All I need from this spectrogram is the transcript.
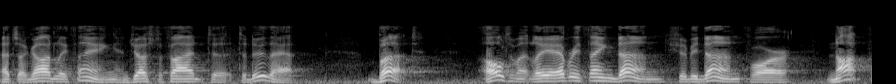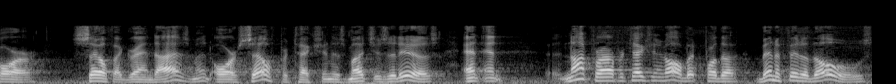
that's a godly thing and justified to, to do that. But ultimately everything done should be done for not for self-aggrandizement or self-protection as much as it is and and not for our protection at all but for the benefit of those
